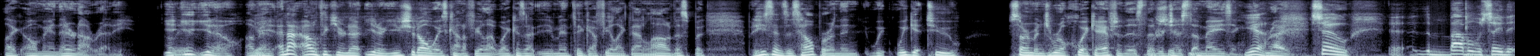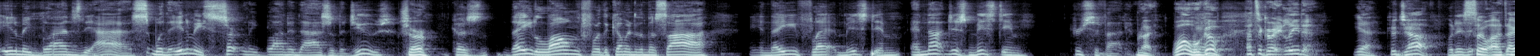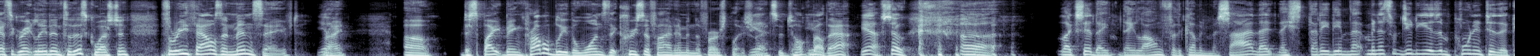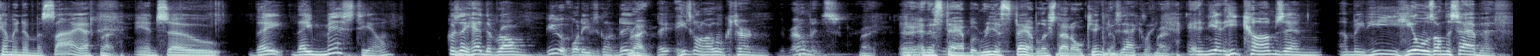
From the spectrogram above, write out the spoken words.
like, oh man, they're not ready. You, you, you know, I mean, and I, I don't think you're not, you know, you should always kind of feel that way because I, I mean, I think I feel like that a lot of us, but, but he sends his helper and then we, we get two sermons real quick after this that are just amazing. Yeah. Right. So uh, the Bible would say the enemy blinds the eyes. Well, the enemy certainly blinded the eyes of the Jews Sure. because they longed for the coming of the Messiah and they flat missed him and not just missed him, crucified him. Right. Well, we'll go. That's a great lead in. Yeah. Good job. What is it? So I think that's a great lead into this question. 3,000 men saved, Yeah. right? Uh, despite being probably the ones that crucified him in the first place, Yeah. right? So talk about that. Yeah. So, uh, like I said, they, they longed for the coming Messiah. They, they studied him. That I mean, that's what Judaism pointed to the coming of Messiah. Right. And so they they missed him because they had the wrong view of what he was going to do. Right. They, he's going to overturn the Romans. Right. And, and establish, reestablish that old kingdom. Exactly. Right. And yet he comes and I mean he heals on the Sabbath.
